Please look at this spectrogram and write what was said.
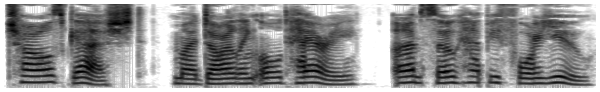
Charles gushed, my darling old Harry, I'm so happy for you.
